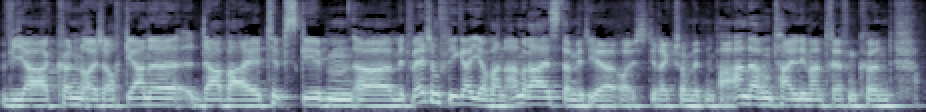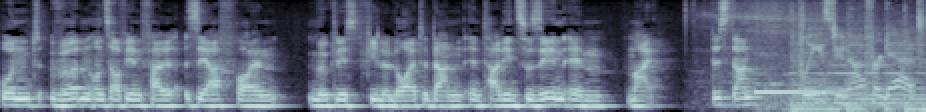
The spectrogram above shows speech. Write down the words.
wir können euch auch gerne dabei Tipps geben, äh, mit welchem Flieger ihr wann anreist, damit ihr euch direkt schon mit ein paar anderen Teilnehmern treffen könnt und würden uns auf jeden jeden Fall sehr freuen, möglichst viele Leute dann in Tallinn zu sehen im Mai. Bis dann. Please do not forget,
